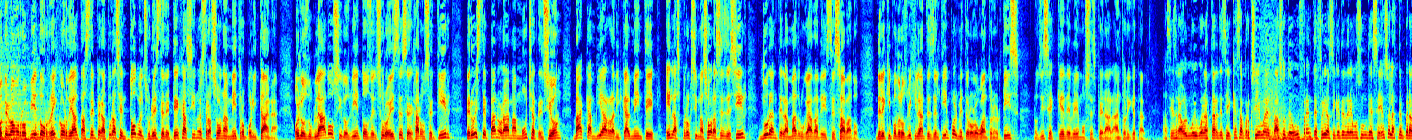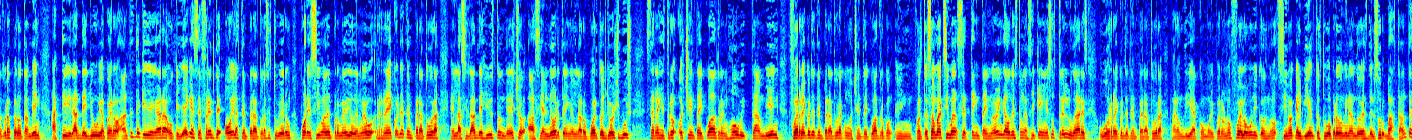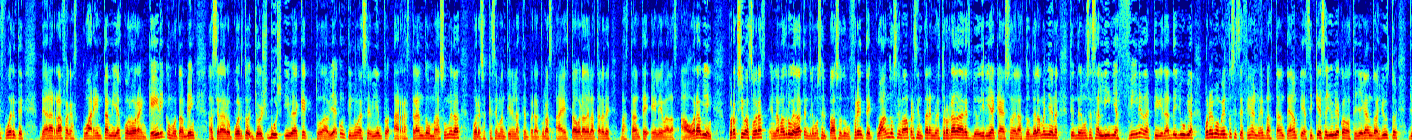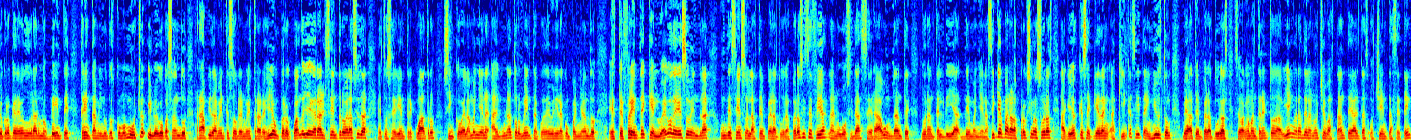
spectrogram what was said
Continuamos rompiendo récord de altas temperaturas en todo el sureste de Texas y nuestra zona metropolitana. Hoy los nublados y los vientos del suroeste se dejaron sentir, pero este panorama, mucha atención, va a cambiar radicalmente en las próximas horas, es decir, durante la madrugada de este sábado. Del equipo de los vigilantes del tiempo, el meteorólogo Antonio Ortiz nos dice qué debemos esperar. Anthony, ¿qué tal? Así es, Raúl, muy buenas tardes. Y es que se aproxima el paso de un frente frío, así que tendremos un descenso en las temperaturas, pero también actividad de lluvia. Pero antes de que llegara o que llegue ese frente, hoy las temperaturas estuvieron por encima del promedio. De nuevo, récord de temperatura en la ciudad de Houston. De hecho, hacia el norte, en el aeropuerto George Bush, se registró 84. En Hobbit también fue récord de temperatura con 84. en cuanto a esa máxima, 79 en Galveston. Así que en esos tres lugares hubo récord de temperatura para un día como hoy. Pero no fue lo único, ¿no? sino que el viento estuvo predominando desde el sur bastante fuerte. Vea las ráfagas 40 millas por hora en Katy, como también hacia el aeropuerto George Bush, y vea que todavía continúa ese viento arrastrando más humedad, por eso es que se mantienen las temperaturas a esta hora de la tarde bastante elevadas. Ahora bien, próximas horas en la madrugada tendremos el paso de un frente. ¿Cuándo se va a presentar en nuestros radares? Yo diría que a eso de las 2 de la mañana tendremos esa línea fina de actividad de lluvia. Por el momento, si se fijan, no es bastante amplia, así que esa lluvia cuando esté llegando a Houston, yo creo que debe durar unos 20, 30 minutos como mucho y luego pasando rápidamente sobre nuestra región. Pero cuando llegará al centro de la ciudad, esto sería entre 4, 5 de la mañana, alguna tormenta puede venir acompañando este frente, que luego de eso vendrá un descenso en las temperaturas. Pero si se fija, la nubosidad será abundante durante el día de mañana. Así que para las próximas horas, aquellos que se quedan aquí en casita en Houston, vea temperaturas se van a mantener todavía en horas de la noche bastante altas, 80, 70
